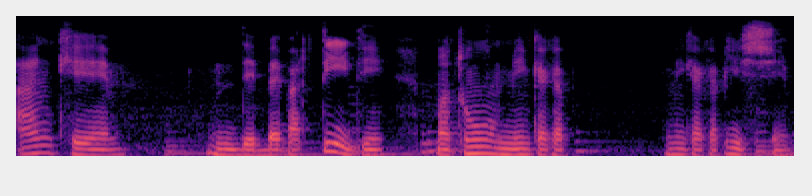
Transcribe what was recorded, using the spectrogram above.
anche dei bei partiti, ma tu mica, cap- mica capisci.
